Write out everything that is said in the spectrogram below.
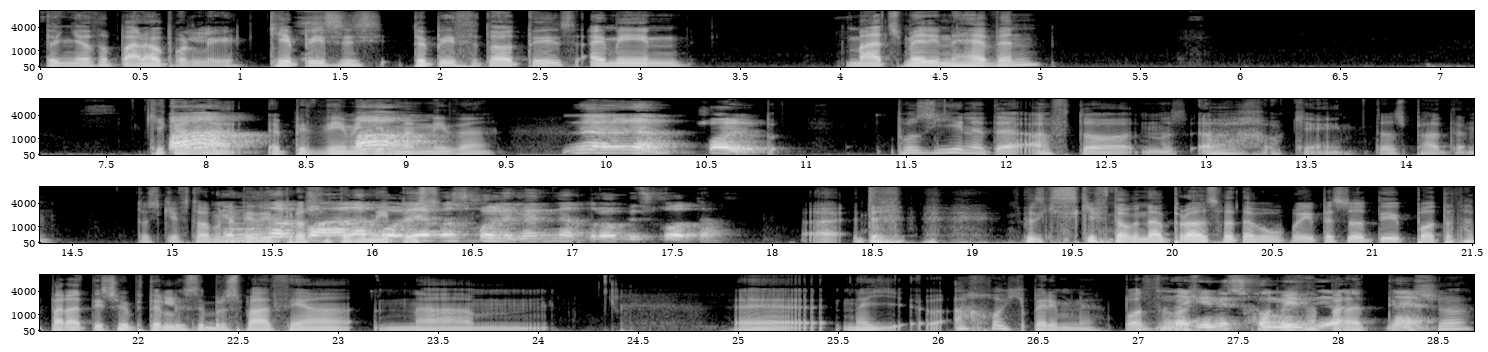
Το νιώθω πάρα πολύ. Και επίσης το επίθετό της, I mean, match made in heaven. Και καλά, Α, επειδή είμαι α. Γερμανίδα. Ναι, ναι, ναι. Sorry. Πώς γίνεται αυτό. να- Αχ, οκ, τέλος πάντων. Το σκεφτόμουν Ήμουν επειδή πρόσφατα πάρα μου πολύ είπε. απασχολημένη να τρώω μπισκότα. Το σκεφτόμουν πρόσφατα που μου είπες ότι πότε θα παρατήσω επιτέλους την προσπάθεια να. Μ, Ε, να γι- Αχ, όχι, περίμενε. Πότε θα, Να γίνεις πότε θα κομμίδια, παρατήσω.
